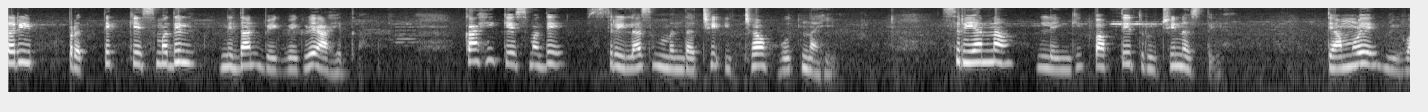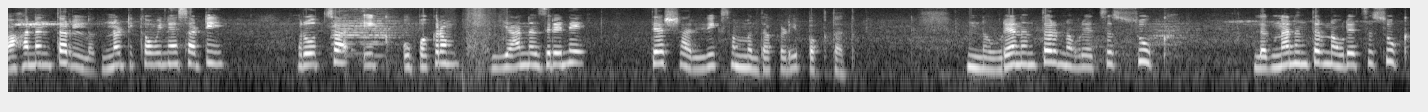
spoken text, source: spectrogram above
तरी प्रत्येक केसमधील निदान वेगवेगळे आहेत. काही केसमध्ये स्त्रीला संबंधाची इच्छा होत नाही. स्त्रियांना लैंगिक बाबतीत रुची नसते. त्यामुळे विवाहानंतर लग्न टिकविण्यासाठी रोजचा एक उपक्रम या नजरेने त्या शारीरिक संबंधाकडे बघतात. नवऱ्यानंतर नवऱ्याचं सुख लग्नानंतर नवऱ्याचं सुख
